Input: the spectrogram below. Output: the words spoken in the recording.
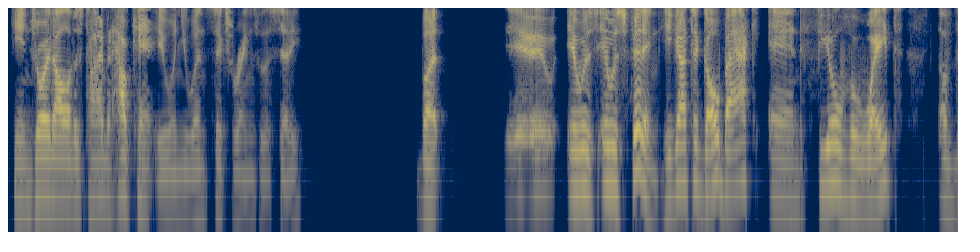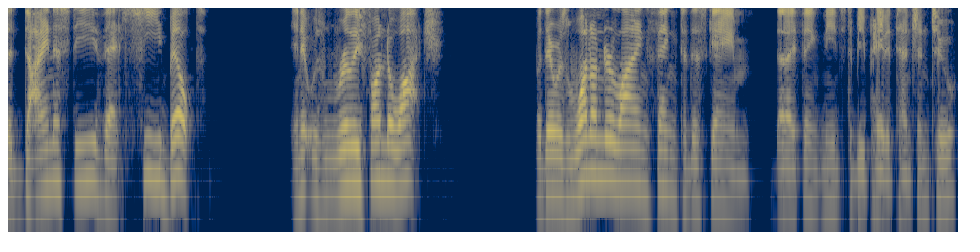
He enjoyed all of his time, and how can't you when you win six rings with a city? But it, it was it was fitting. He got to go back and feel the weight of the dynasty that he built. And it was really fun to watch. But there was one underlying thing to this game that I think needs to be paid attention to.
